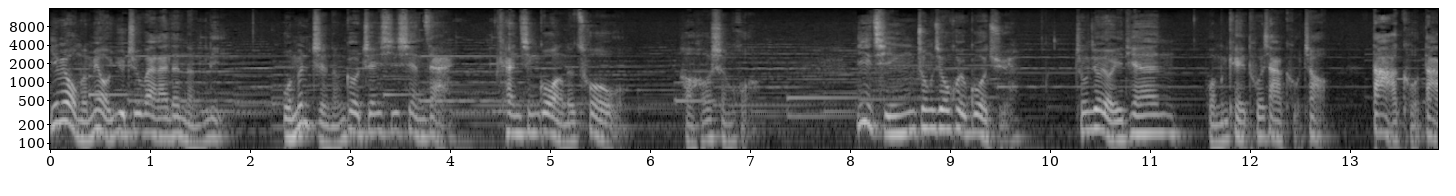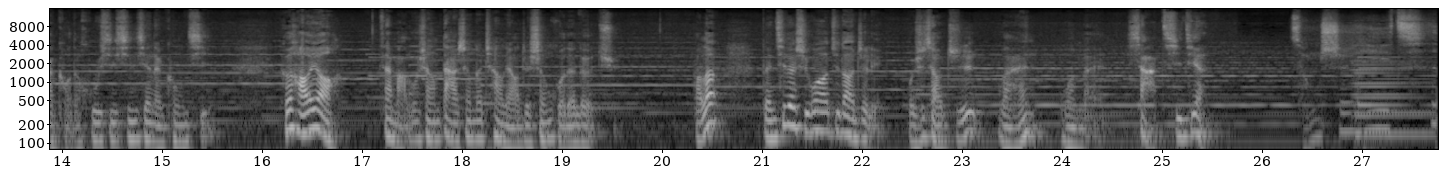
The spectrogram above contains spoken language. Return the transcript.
因为我们没有预知未来的能力，我们只能够珍惜现在，看清过往的错误。好好生活，疫情终究会过去，终究有一天，我们可以脱下口罩，大口大口的呼吸新鲜的空气，和好友在马路上大声的畅聊着生活的乐趣。好了，本期的时光就到这里，我是小直，晚安，我们下期见。总是一次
